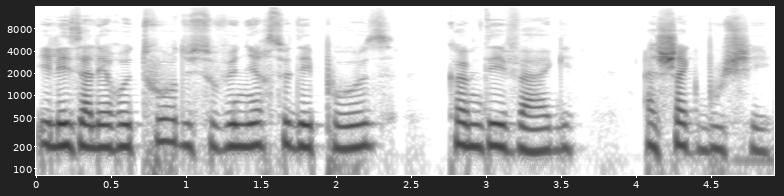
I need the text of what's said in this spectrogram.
et les allers-retours du souvenir se déposent, comme des vagues, à chaque bouchée.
